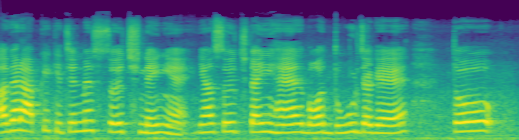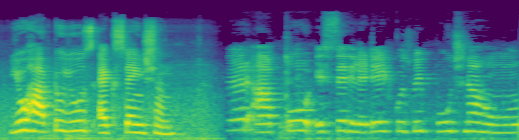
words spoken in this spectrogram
अगर आपके किचन में स्विच नहीं है, या स्विच कहीं है, बहुत दूर जगह है तो you have to use extension अगर आपको इससे रिलेटेड कुछ भी पूछना हो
